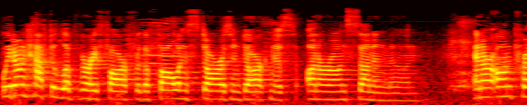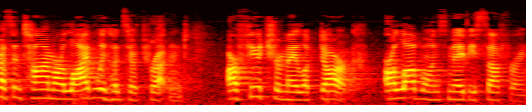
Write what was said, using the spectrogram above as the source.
We don't have to look very far for the falling stars and darkness on our own sun and moon. In our own present time, our livelihoods are threatened. Our future may look dark. Our loved ones may be suffering.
